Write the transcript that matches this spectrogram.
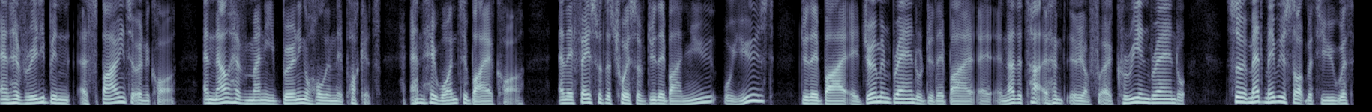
and have really been aspiring to own a car and now have money burning a hole in their pockets and they want to buy a car. And they're faced with the choice of do they buy new or used? Do they buy a German brand or do they buy a, another type, a Korean brand? Or so, Matt, maybe we'll start with you. With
